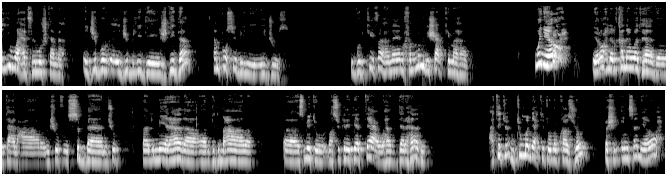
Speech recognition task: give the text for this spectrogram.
أي واحد في المجتمع يجيب يجيب les idées جديدة impossible يجوز. يقول كيف أنا نخمم لشعب كيما هذا؟ وين يروح؟ يروح للقنوات هذا تاع العار ويشوف السبان يشوف المير هذا رقد معاه آه، سميتو la sécurité تاعو هذا دار هذه. عطيتو انتوما اللي عطيتو l'occasion باش الإنسان يروح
